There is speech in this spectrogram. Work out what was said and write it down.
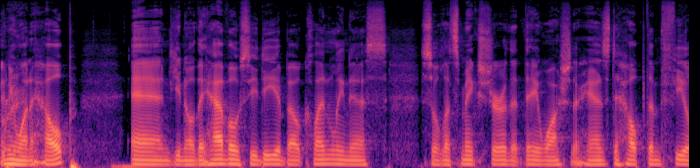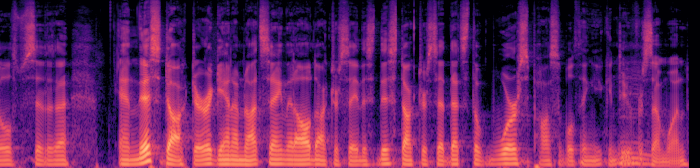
and you want to help and you know they have OCD about cleanliness so let's make sure that they wash their hands to help them feel and this doctor, again, I'm not saying that all doctors say this. This doctor said that's the worst possible thing you can do for Mm. someone.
